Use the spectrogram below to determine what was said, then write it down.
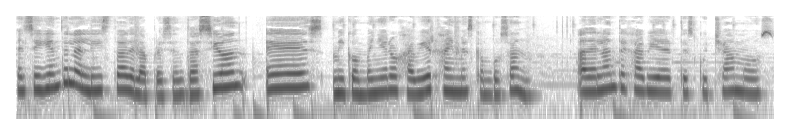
El siguiente en la lista de la presentación es mi compañero Javier Jaimes Camposano. Adelante, Javier, te escuchamos.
